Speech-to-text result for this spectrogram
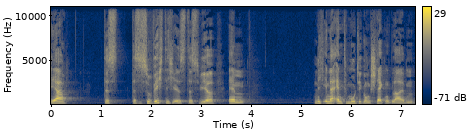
ja, dass, dass es so wichtig ist, dass wir ähm, nicht in der Entmutigung stecken bleiben,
